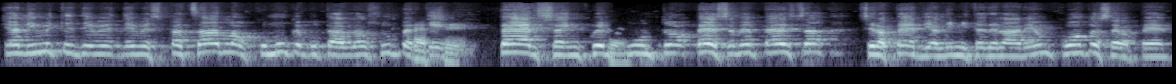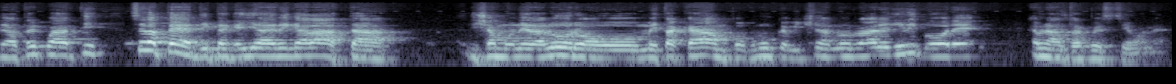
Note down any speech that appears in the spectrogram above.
e al limite deve, deve spazzarla o comunque buttarla su perché eh sì. persa in quel punto, persa per persa, se la perdi al limite dell'area è un conto, se la perdi a tre quarti, se la perdi perché gliel'hai regalata diciamo nella loro metacampo, comunque vicino alla loro area di rigore, è un'altra questione.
